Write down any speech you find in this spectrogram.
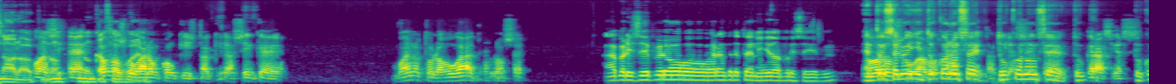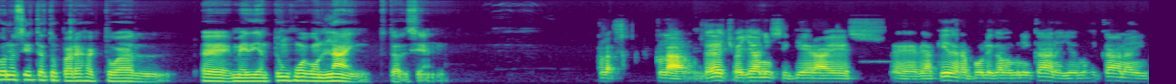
No, loco, bueno, nu- sí, eh, nunca fue todos bueno. jugaron Conquista aquí, así que, bueno, tú lo jugaste, no sé. Al principio era entretenido, al principio. Entonces, Luigi, tú conoces, tú aquí, así que, conoces, tú, gracias. tú conociste a tu pareja actual eh, mediante un juego online, te estás diciendo. Cla- Claro, de hecho ella ni siquiera es eh, de aquí, de República Dominicana, ella es mexicana y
